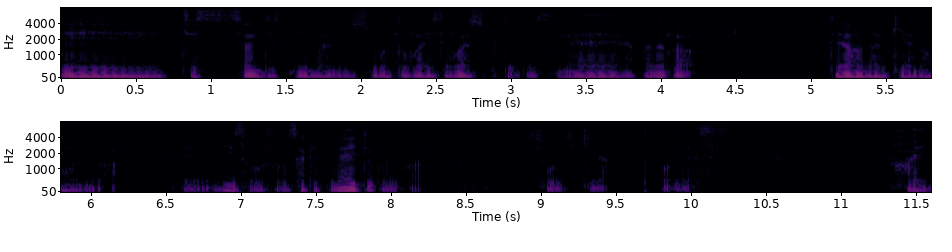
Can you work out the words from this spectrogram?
えー、絶賛ですね。今の仕事が忙しくてですね。なかなか寺尾の空き家の方には、えー、リソースを避けてないということが、正直なころですはい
